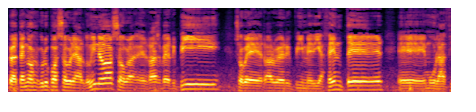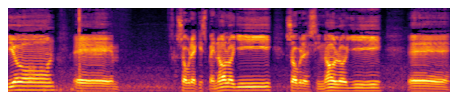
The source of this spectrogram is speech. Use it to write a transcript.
pero tengo grupos sobre Arduino, sobre Raspberry Pi, sobre Raspberry Pi Media Center, eh, emulación, eh, sobre Xpenology, sobre Synology, eh,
